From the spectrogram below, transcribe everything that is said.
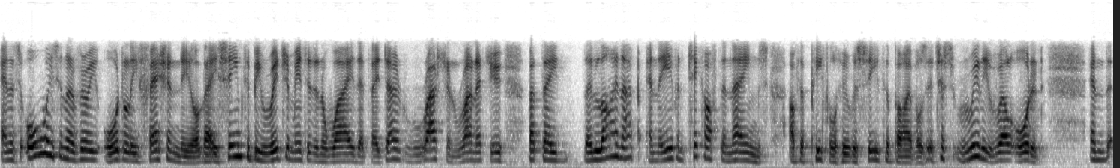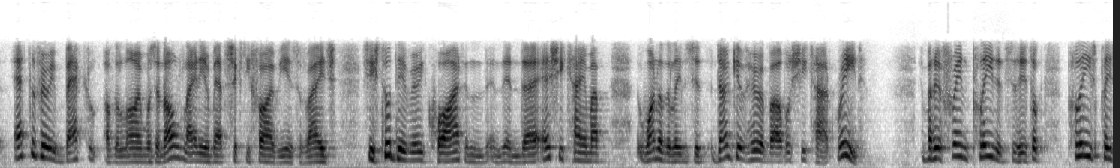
and it's always in a very orderly fashion. Neil, they seem to be regimented in a way that they don't rush and run at you, but they they line up and they even tick off the names of the people who received the Bibles. It's just really well ordered. And at the very back of the line was an old lady about 65 years of age. She stood there very quiet, and, and, and uh, as she came up, one of the leaders said, Don't give her a Bible, she can't read. But her friend pleaded, said, Look, please, please,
